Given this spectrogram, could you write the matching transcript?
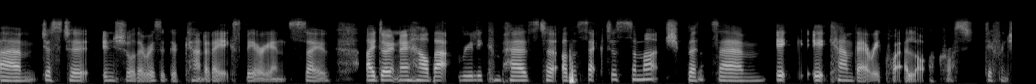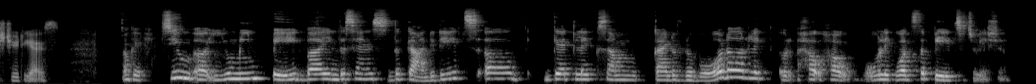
um, just to ensure there is a good candidate experience. So i don't know how that really compares to other sectors so much but um, it it can vary quite a lot across different studios Okay, so you uh, you mean paid by in the sense the candidates uh, get like some kind of reward or like or how how or like what's the paid situation?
